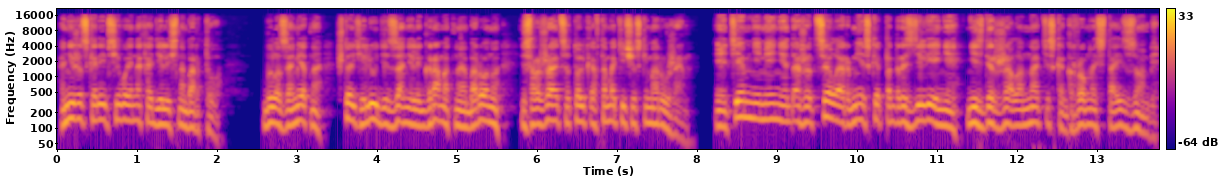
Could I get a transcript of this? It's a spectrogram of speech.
Они же, скорее всего, и находились на борту. Было заметно, что эти люди заняли грамотную оборону и сражаются только автоматическим оружием. И тем не менее даже целое армейское подразделение не сдержало натиск огромной стаи зомби.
